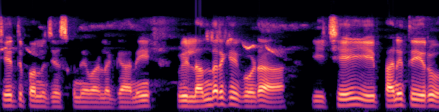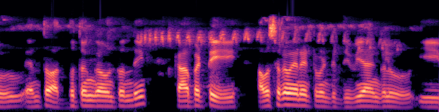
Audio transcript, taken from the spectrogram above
చేతి పనులు చేసుకునే వాళ్ళకి కానీ వీళ్ళందరికీ కూడా ఈ చేయి పనితీరు ఎంతో అద్భుతంగా ఉంటుంది. కాబట్టి అవసరమైనటువంటి దివ్యాంగులు ఈ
